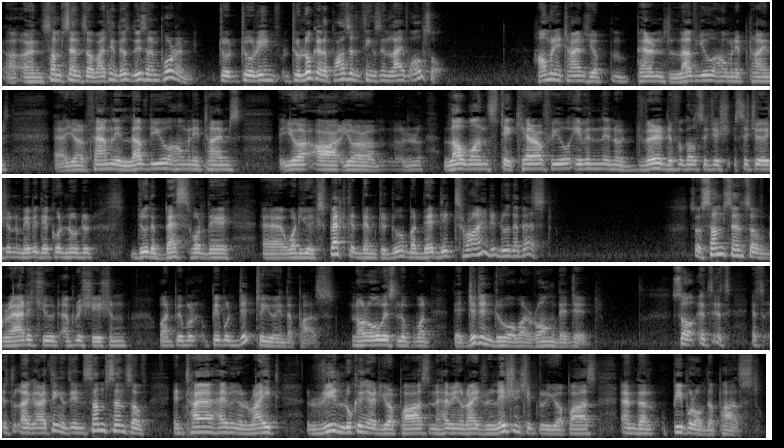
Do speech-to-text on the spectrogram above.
uh, and some sense of, I think this, these are important to, to, re to look at the positive things in life also. How many times your parents love you, how many times uh, your family loved you, how many times your, your loved ones take care of you, even in a very difficult situ situation, maybe they couldn't do the best what they uh, what you expected them to do, but they did try to do the best. So some sense of gratitude, appreciation, what people people did to you in the past. Not always look what they didn't do or what wrong they did. So it's it's it's it's like I think it's in some sense of entire having a right re-looking at your past and having a right relationship to your past and the people of the past.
